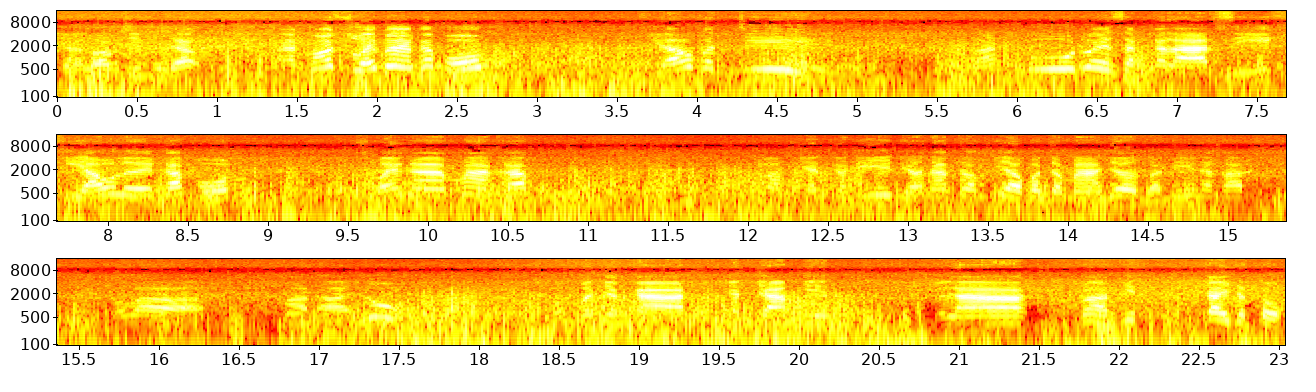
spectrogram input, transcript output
เนี่ยลองชิมดูแล้วอะงอสสวยมากครับผมเขียวกระจีเหมือนปูด้วยสักกลาดสีเขียวเลยครับผม สวยงามมากครับช่วงเย็นกว่านี้ เดี๋ยวนักท่องเที่ยวก็จะมาเยอะกว่านี้นะครับ เพราะว่ามาถ่ายรูปชมบรรยากาศยันยามเย็น เวลาพระอาทิตย์ใกล้จะตก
